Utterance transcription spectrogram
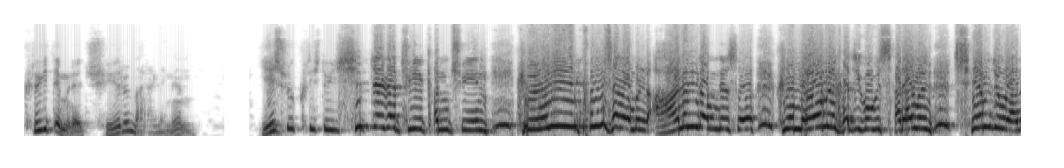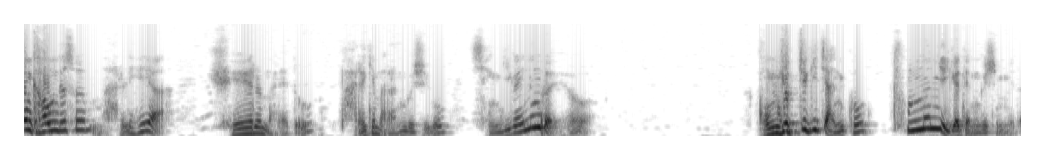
그렇기 때문에 죄를 말하려면 예수 그리스도의 십자가 뒤에 감추인 그 은혜의 풍성함을 아는 가운데서 그 마음을 가지고 그 사랑을 체험적으로 아는 가운데서 말을 해야 죄를 말해도 바르게 말하는 것이고 생기가 있는 거예요. 공격적이지 않고 품는 얘기가 되는 것입니다.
